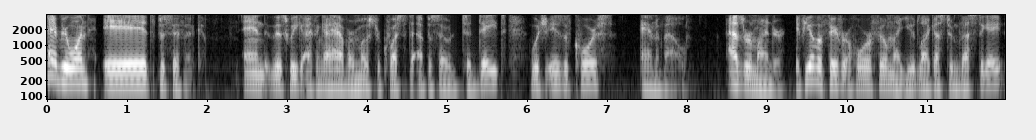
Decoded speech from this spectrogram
Hey everyone, it's Pacific. And this week I think I have our most requested episode to date, which is, of course, Annabelle. As a reminder, if you have a favorite horror film that you'd like us to investigate,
